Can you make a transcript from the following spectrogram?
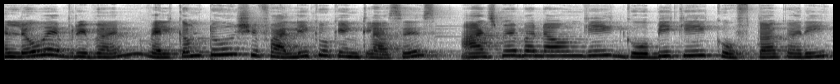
Hello everyone welcome to Shifali cooking classes आज मैं बनाऊँगी गोभी की कोफ्ता करी।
